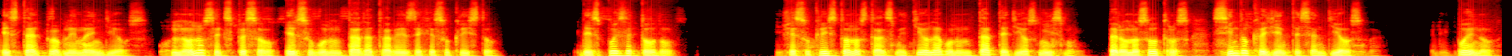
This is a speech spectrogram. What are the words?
Está el problema en Dios. No nos expresó Él su voluntad a través de Jesucristo. Después de todo, Jesucristo nos transmitió la voluntad de Dios mismo, pero nosotros, siendo creyentes en Dios, bueno,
